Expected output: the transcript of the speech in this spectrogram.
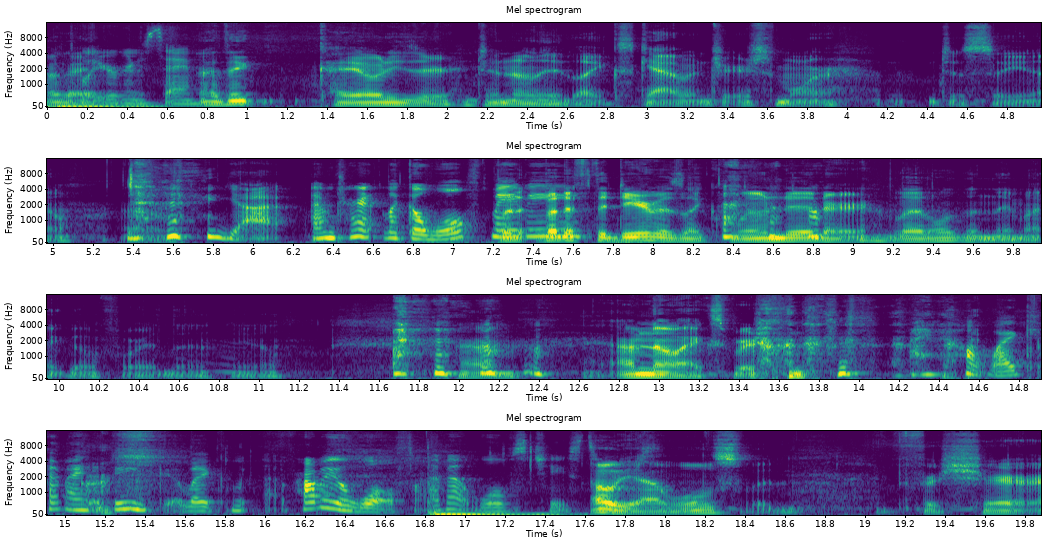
Okay. What you're going to say. I think coyotes are generally like scavengers more, just so you know. yeah, I'm trying like a wolf maybe. But, but if the deer was like wounded or little, then they might go for it. Then you know. Um, I'm no expert on it. I know. Why can't I think? Like probably a wolf. I bet wolves chase. Oh yeah, wolves would for sure.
